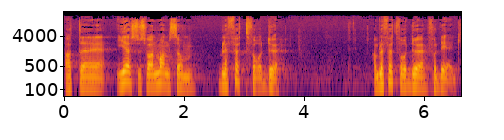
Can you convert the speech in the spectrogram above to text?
at uh, Jesus var en mann som ble født for å dø. Han ble født for å dø for deg.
